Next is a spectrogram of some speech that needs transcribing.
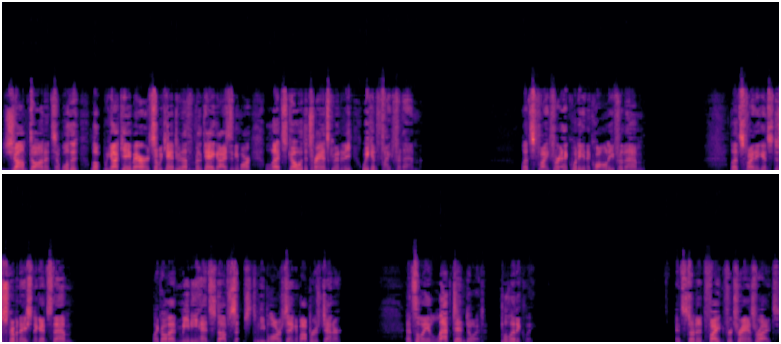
jumped on it and said, well, this, look, we got gay marriage, so we can't do nothing for the gay guys anymore. Let's go with the trans community. We can fight for them. Let's fight for equity and equality for them. Let's fight against discrimination against them. Like all that meanie head stuff people are saying about Bruce Jenner. And so they leapt into it politically and started fighting for trans rights.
